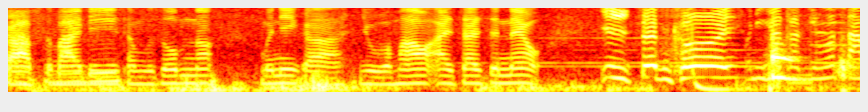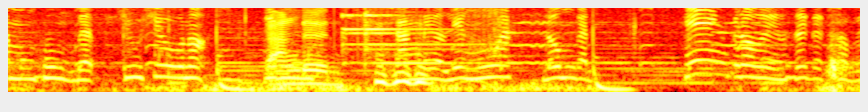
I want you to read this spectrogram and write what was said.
กราบสบายดีท่านผู้ชมเนาะมื้อนี้ก็อยู่กับเฮาไอซ์ชแนลอีกเช่นเคยวันนี้เราก็กินว่าตำมังคุงแบบชิวๆเนาะกลางเดินกลางเดินเลี้ยงงัวลมกันแห้งไปเลยถ้าเกิดขับไป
